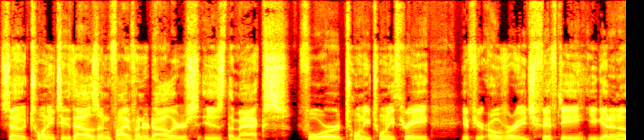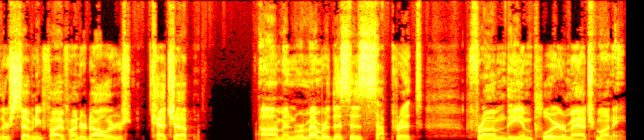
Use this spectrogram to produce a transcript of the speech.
So $22,500 is the max for 2023. If you're over age 50, you get another $7,500 catch up. Um, and remember, this is separate from the employer match money.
